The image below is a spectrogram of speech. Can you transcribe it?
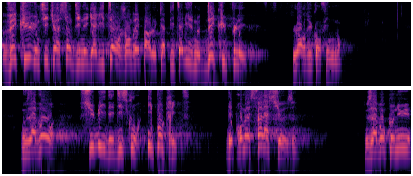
vécu une situation d'inégalité engendrée par le capitalisme décuplé lors du confinement. Nous avons subi des discours hypocrites, des promesses fallacieuses. Nous avons connu,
